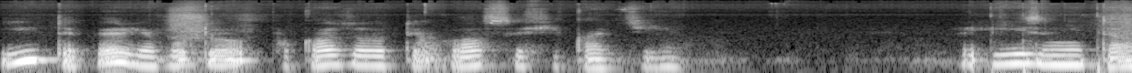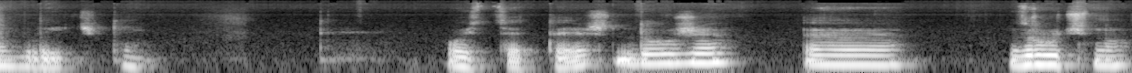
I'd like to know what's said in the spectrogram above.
І тепер я буду показувати класифікації. Різні таблички. Ось це теж дуже е, зручно.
